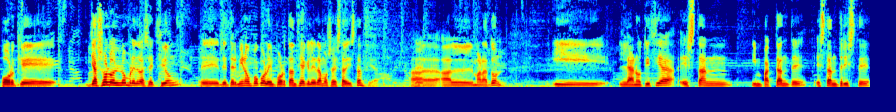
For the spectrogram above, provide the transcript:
porque ya solo el nombre de la sección eh, determina un poco la importancia que le damos a esta distancia, a- al maratón. Y la noticia es tan impactante, es tan triste,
